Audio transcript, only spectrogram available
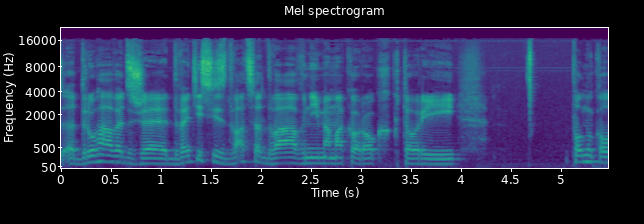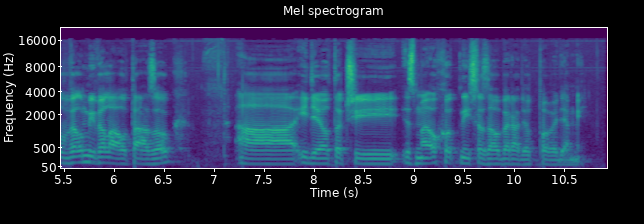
Druhá vec, že 2022 vnímam ako rok, ktorý ponúkol veľmi veľa otázok a ide o to, či sme ochotní sa zaoberať odpovediami.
